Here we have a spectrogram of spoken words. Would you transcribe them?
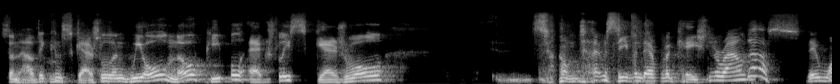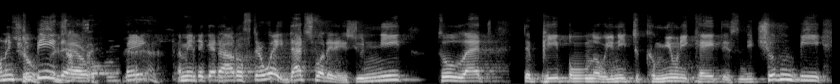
So now they can mm. schedule. And we all know people actually schedule sometimes even their vacation around us. They're wanting sure, to be exactly. there they, yeah. i mean they get out of their way. That's what it is. You need to let the people know. You need to communicate this. And it shouldn't be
